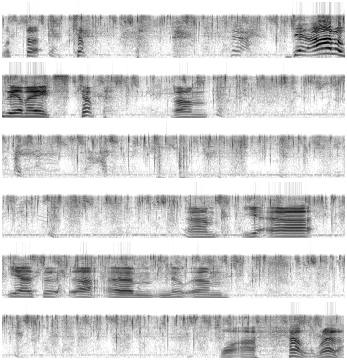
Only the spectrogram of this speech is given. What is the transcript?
What the? Get out of there, mates! Um. Um, yeah, uh, yes, uh, uh, um, no, um, what a hell, really?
